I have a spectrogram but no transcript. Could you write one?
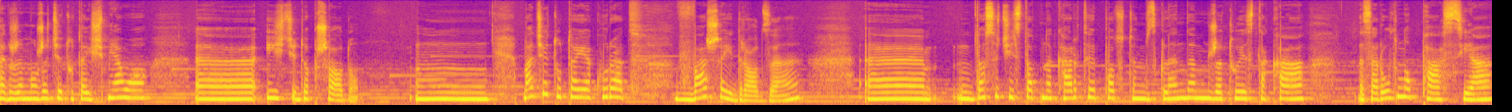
Także możecie tutaj śmiało e, iść do przodu. Mm, Macie tutaj akurat w Waszej drodze e, dosyć istotne karty pod tym względem, że tu jest taka zarówno pasja,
